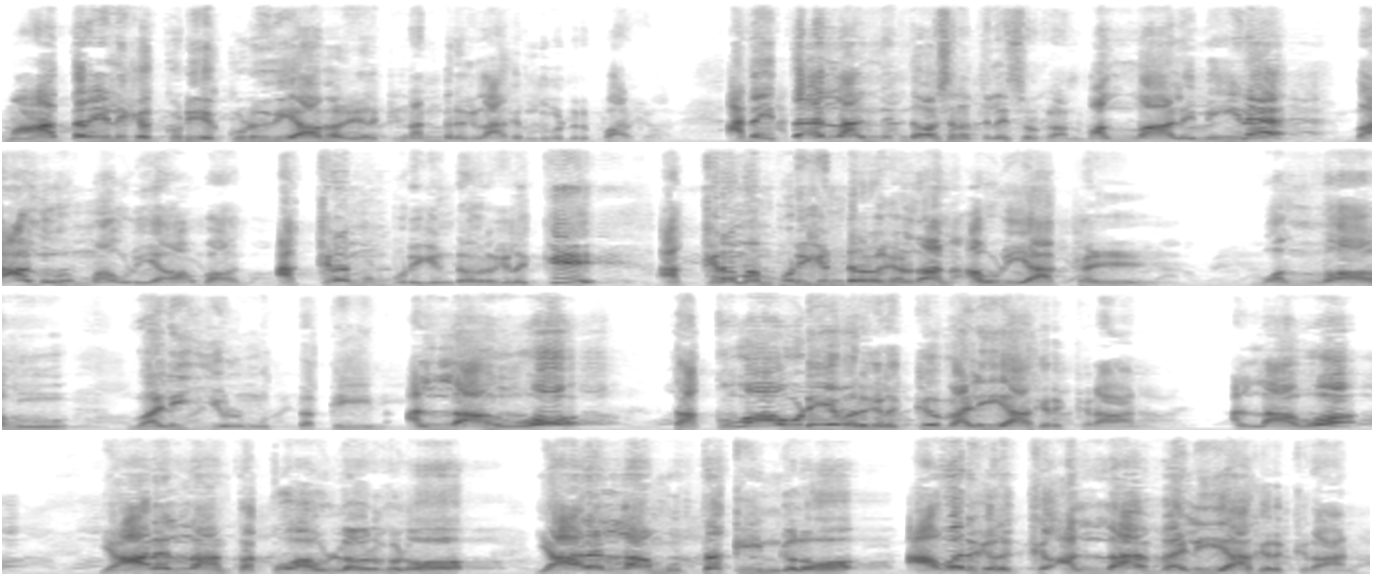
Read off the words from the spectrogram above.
மாத்திரை இழுக்கக்கூடிய குடு நண்பர்களாக இருந்து கொண்டிருப்பார்கள். அதைத்தான் எல்லாம் இந்த- இந்த வசனத்திலே சொல்கிறான். வல்லாளி மீன பாலுவும் மௌலியாவும் பாலு. அக்கிரமம் புரிகின்றவர்களுக்கு அக்கிரமம் புரிகின்றவர்கள் தான் அவுளியாக்கள். வல்லாஹு வலியுல் முத்தகீன். அல்லாஹுவோ தக்குவாவுடையவர்களுக்கு வழியாக இருக்கிறான். அல்லாவோ யாரெல்லாம் தக்குவா உள்ளவர்களோ யாரெல்லாம் முத்தகீன்களோ அவர்களுக்கு அல்லாஹ் வழியாக இருக்கிறான்.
